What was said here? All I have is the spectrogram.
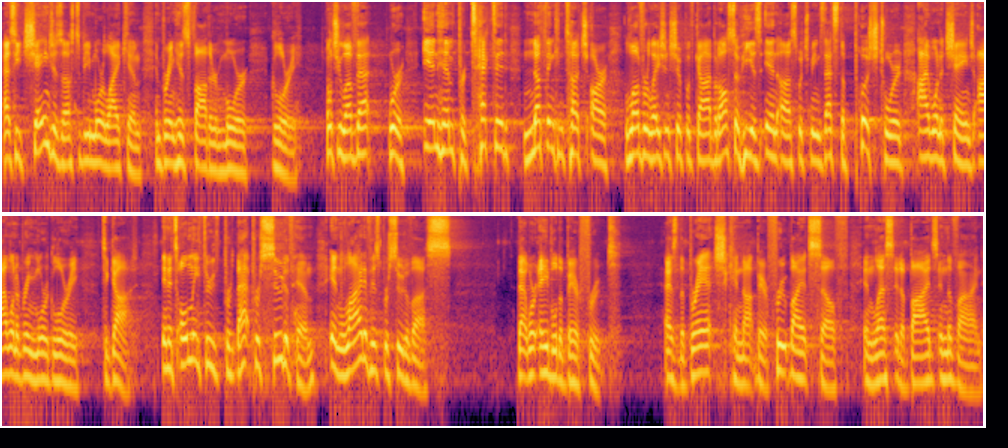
as He changes us to be more like Him and bring His Father more glory. Don't you love that? We're in Him, protected. Nothing can touch our love relationship with God, but also He is in us, which means that's the push toward I want to change, I want to bring more glory to God. And it's only through that pursuit of Him, in light of His pursuit of us, that we're able to bear fruit. As the branch cannot bear fruit by itself unless it abides in the vine,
